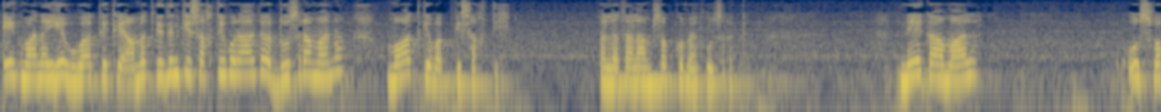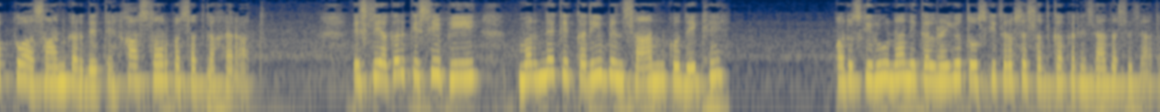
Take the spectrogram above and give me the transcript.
ایک مانا یہ ہوا کہ قیامت کے دن کی سختی مراد ہے اور دوسرا مانا موت کے وقت کی سختی۔ اللہ تعالیٰ ہم سب کو محفوظ رکھے۔ نیک امال اس وقت کو آسان کر دیتے خاص طور پر صدقہ خیرات۔ اس لیے اگر کسی بھی مرنے کے قریب انسان کو دیکھیں اور اس کی روح نہ نکل رہی ہو تو اس کی طرف سے صدقہ کرے زیادہ سے زیادہ۔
